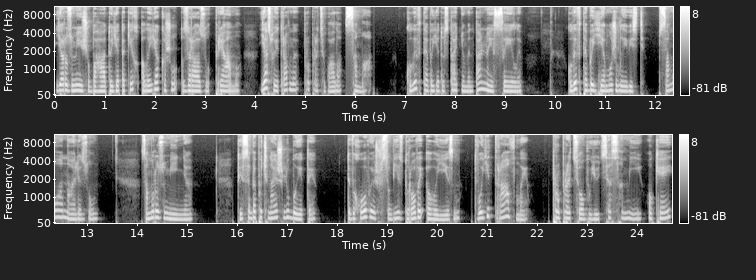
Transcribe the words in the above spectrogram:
я розумію, що багато є таких, але я кажу зразу, прямо, я свої травми пропрацювала сама. Коли в тебе є достатньо ментальної сили, коли в тебе є можливість самоаналізу, саморозуміння, ти себе починаєш любити, ти виховуєш в собі здоровий егоїзм, твої травми пропрацьовуються самі, окей?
